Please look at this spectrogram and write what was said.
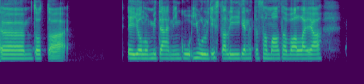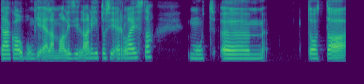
öö, tota, ei ollut mitään niin kuin julkista liikennettä samalla tavalla ja tämä kaupunkielämä oli sillä ainakin tosi erilaista. Mutta tota,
